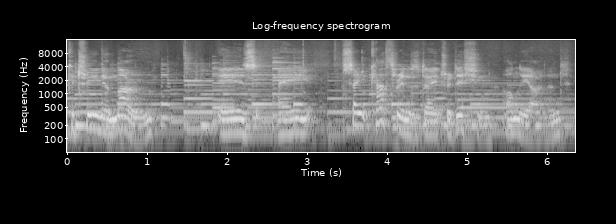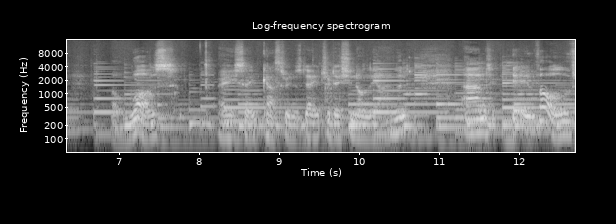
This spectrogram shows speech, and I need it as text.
Catreeney Marroo is a St Catherine's Day tradition on the island, or was a St Catherine's Day tradition on the island, and it involved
